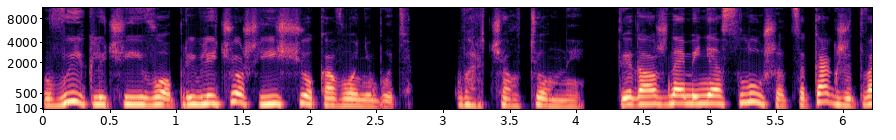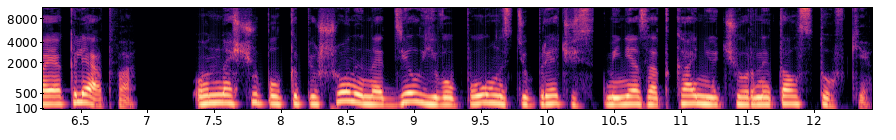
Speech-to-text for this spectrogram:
«Выключи его, привлечешь еще кого-нибудь», — ворчал темный. «Ты должна меня слушаться, как же твоя клятва?» Он нащупал капюшон и надел его, полностью прячась от меня за тканью черной толстовки.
